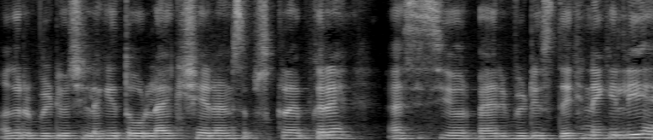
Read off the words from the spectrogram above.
अगर वीडियो अच्छी लगे तो लाइक शेयर एंड सब्सक्राइब करें। ऐसी सी और प्यारी वीडियोस देखने के लिए।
